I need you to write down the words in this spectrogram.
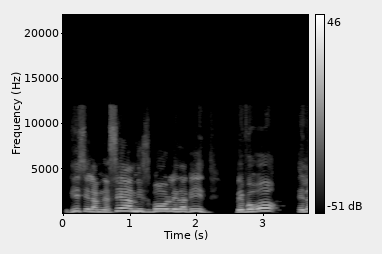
Dice la amnasea mismor le David, el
